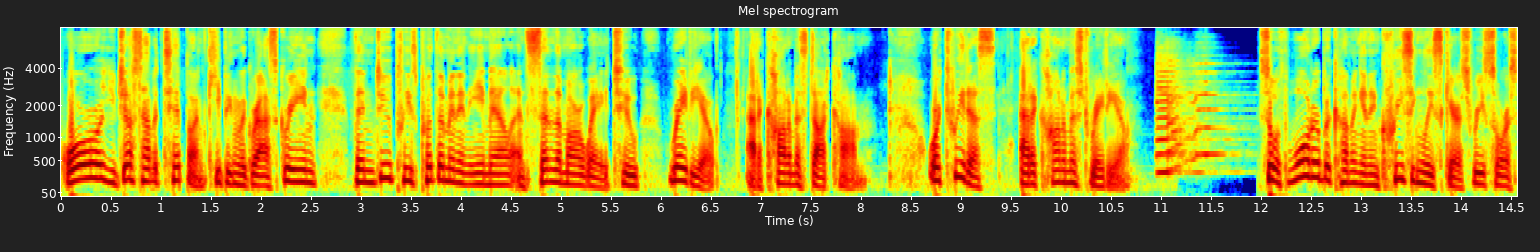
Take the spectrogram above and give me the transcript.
or you just have a tip on keeping the grass green, then do please put them in an email and send them our way to radio at economist.com or tweet us at Economist Radio. So, with water becoming an increasingly scarce resource,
